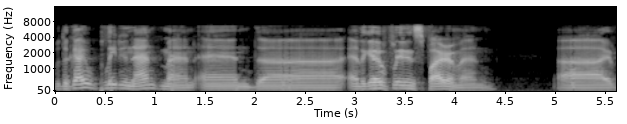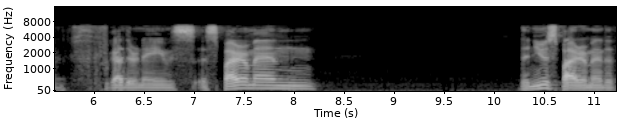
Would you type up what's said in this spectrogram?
with the guy who played in Ant Man and uh, and the guy who played in Spider Man. Uh, I forgot their names. Uh, Spider Man. The new Spider-Man, the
